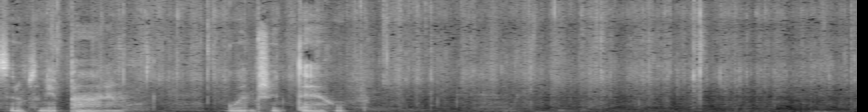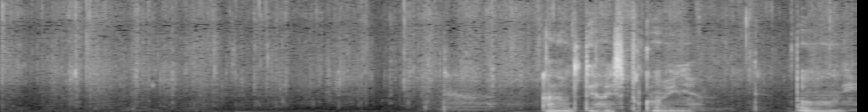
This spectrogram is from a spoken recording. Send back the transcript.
Zrób sobie parę głębszych wdechów. Ale oddychaj spokojnie, powoli,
